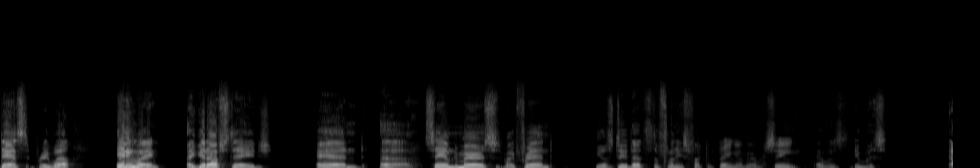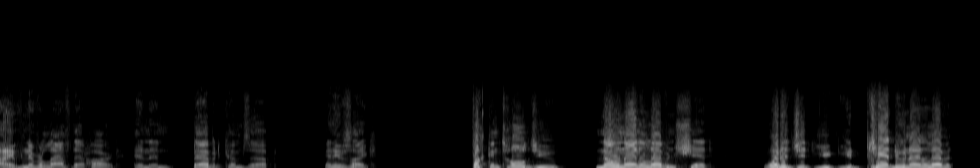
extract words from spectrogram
danced it pretty well. Anyway, I get off stage and uh, Sam Damaris, my friend, he goes, dude, that's the funniest fucking thing I've ever seen. It was, it was, I've never laughed that hard. And then Babbitt comes up and he was like, fucking told you, no 9 11 shit. What did you, you, you can't do 9 11.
